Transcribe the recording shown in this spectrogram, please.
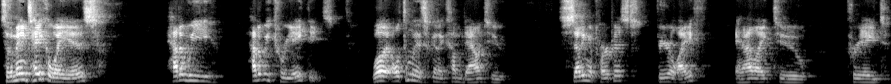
So the main takeaway is how do we how do we create these? Well, ultimately, it's going to come down to setting a purpose for your life, and I like to create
